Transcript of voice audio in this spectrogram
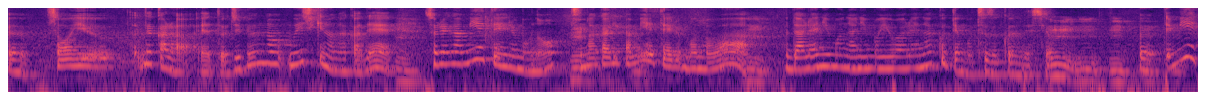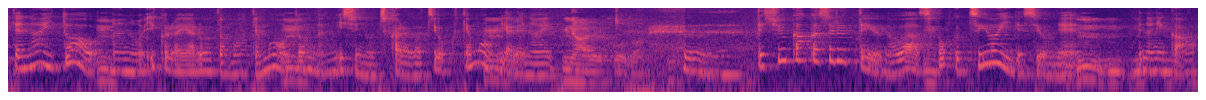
うん。うん。そういうだから、えっと、自分の無意識の中で、うん。それが見えているものうん。つながりが見えているものは、誰にも何も言われなくても続くんですよ。うんうんうんうん。で見えてないと、ん。あのいくらやろうと思っても、うん。どんなに意志の力が強くてもうん。やれない、なるほどね。うんで習慣化するっていうのはすごく強いですよね、うんうんうん。で何か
